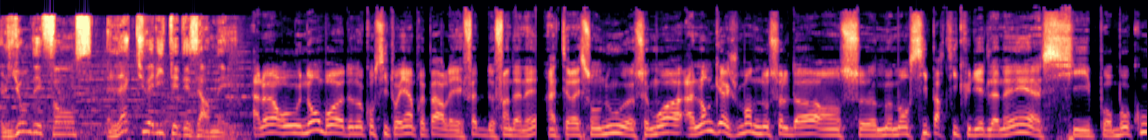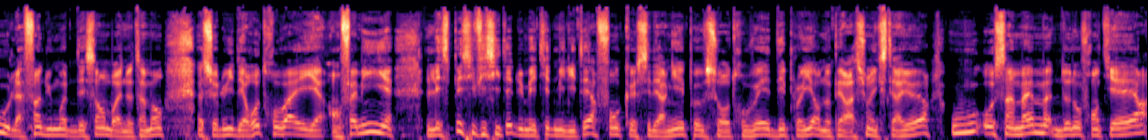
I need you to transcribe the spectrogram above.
Lyon Défense, l'actualité des armées. À l'heure où nombre de nos concitoyens préparent les fêtes de fin d'année, intéressons-nous euh, ce mois à l'engagement de nos soldats en ce moment si particulier de l'année. Si pour beaucoup la fin du mois de décembre et notamment celui des retrouvailles en famille, les spécificités du métier de militaire font que ces derniers peuvent se retrouver déployés en opération extérieure ou au sein même de nos frontières,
